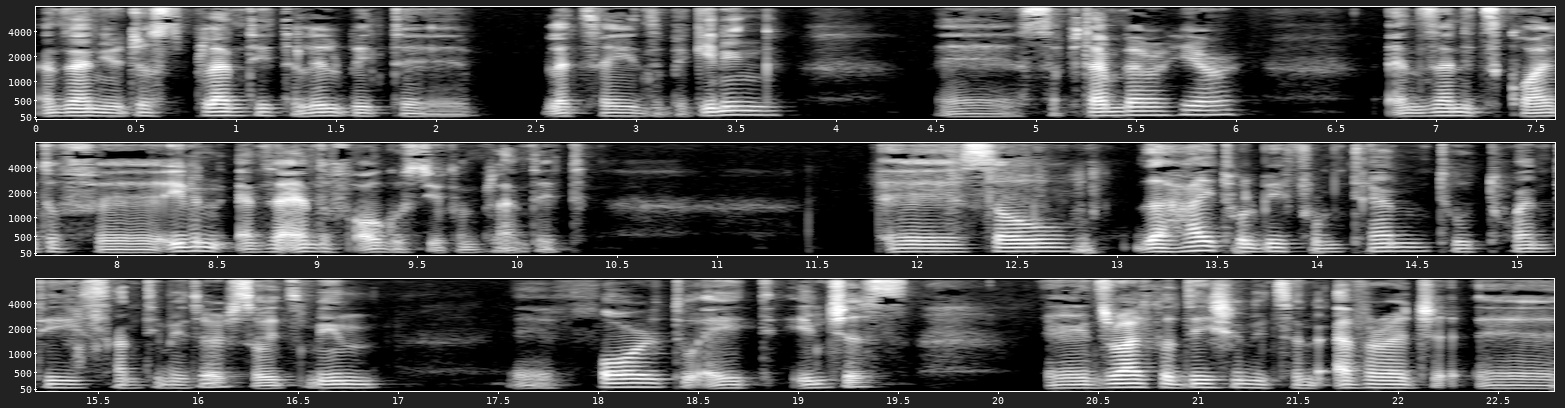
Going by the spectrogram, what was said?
and then you just plant it a little bit. Uh, let's say in the beginning, uh, September here, and then it's quite of uh, even at the end of August you can plant it. Uh, so the height will be from 10 to 20 centimeters so it's mean 4 to 8 inches. in the right condition, it's an average uh,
